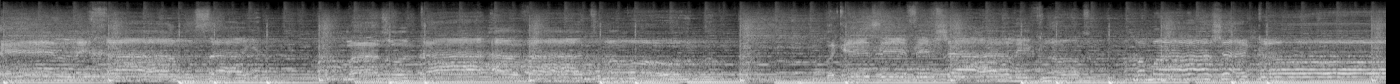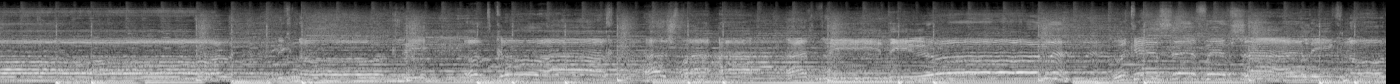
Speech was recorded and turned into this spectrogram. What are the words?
אין לך מושג מה זאת אהבת ממון. בכסף אפשר לקנות ממש הכל. עוד כוח, השפעה עד בלי דמיון. בכסף אפשר לקנות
